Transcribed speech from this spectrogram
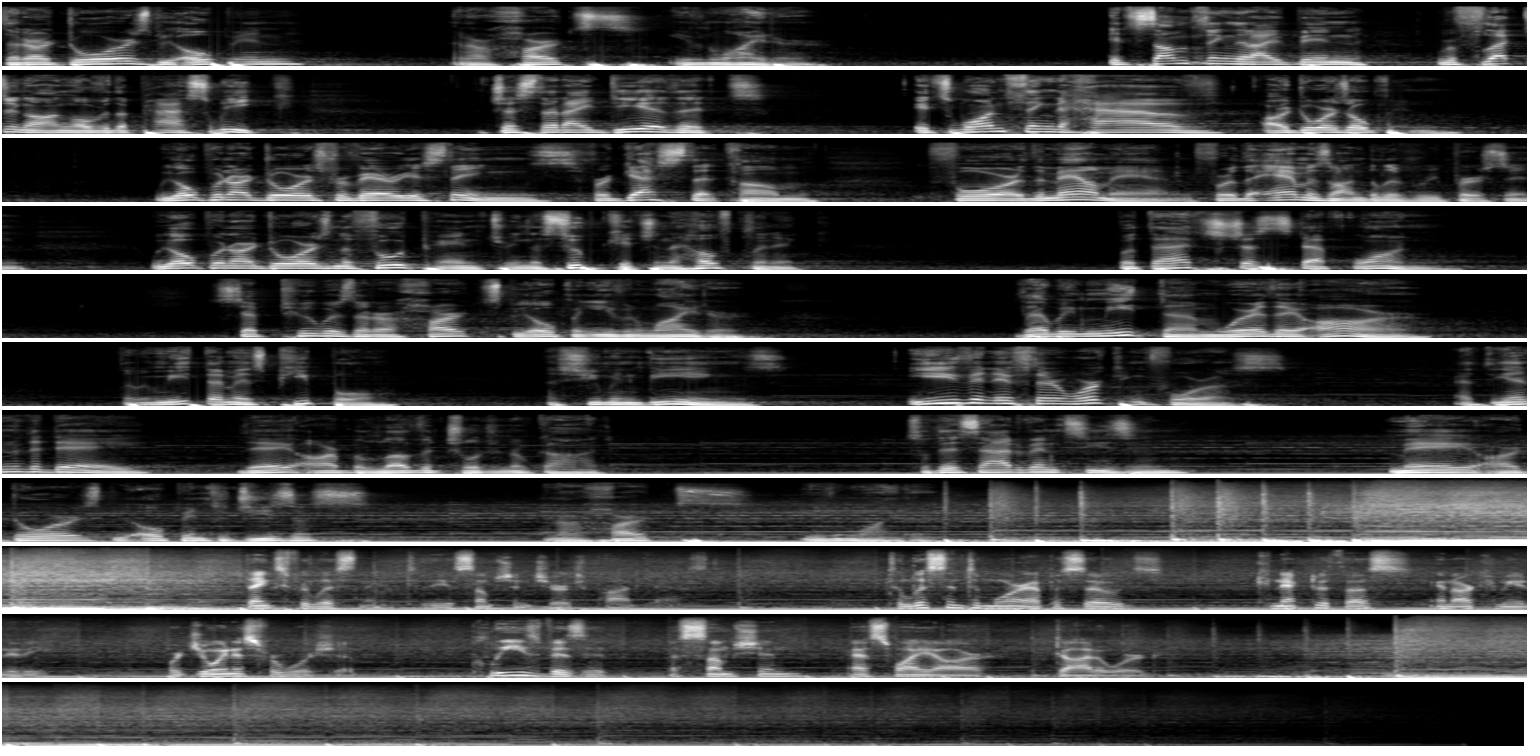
That our doors be open and our hearts even wider. It's something that I've been reflecting on over the past week. Just that idea that it's one thing to have our doors open. We open our doors for various things, for guests that come, for the mailman, for the Amazon delivery person. We open our doors in the food pantry, in the soup kitchen, the health clinic. But that's just step one. Step two is that our hearts be open even wider, that we meet them where they are, that we meet them as people, as human beings, even if they're working for us. At the end of the day, they are beloved children of God. So, this Advent season, may our doors be open to Jesus and our hearts even wider. Thanks for listening to the Assumption Church podcast. To listen to more episodes, connect with us in our community, or join us for worship, please visit AssumptionSYR.org.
